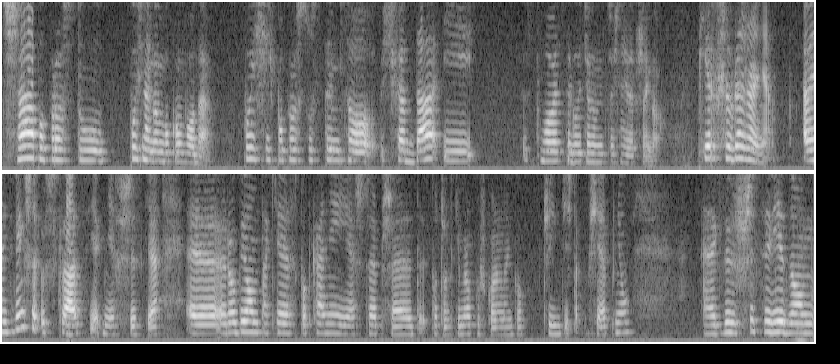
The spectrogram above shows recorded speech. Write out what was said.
trzeba po prostu pójść na głęboką wodę. Pójść po prostu z tym, co świat da i spróbować z tego wyciągnąć coś najlepszego. Pierwsze wrażenia. A więc większość klas, jak nie wszystkie, e, robią takie spotkanie jeszcze przed początkiem roku szkolnego, czyli gdzieś tak w sierpniu. E, gdy już wszyscy wiedzą,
